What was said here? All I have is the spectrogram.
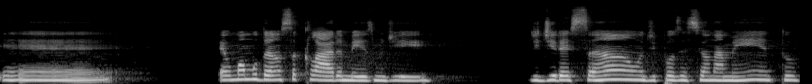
É, é uma mudança clara mesmo de, de direção, de posicionamento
